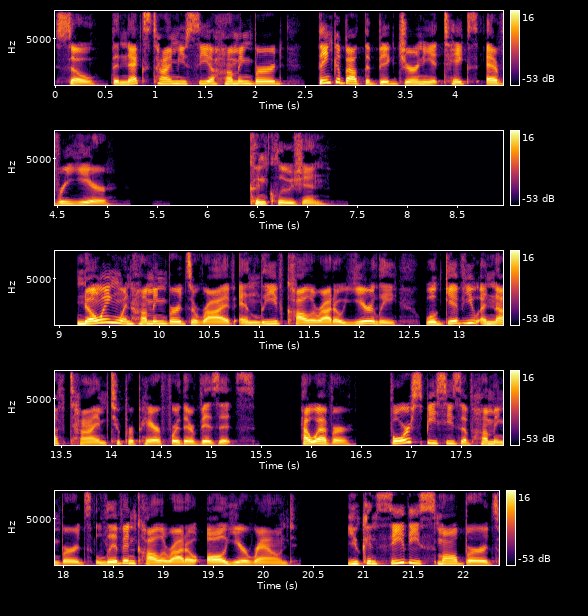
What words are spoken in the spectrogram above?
So, the next time you see a hummingbird, Think about the big journey it takes every year. Conclusion Knowing when hummingbirds arrive and leave Colorado yearly will give you enough time to prepare for their visits. However, four species of hummingbirds live in Colorado all year round. You can see these small birds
